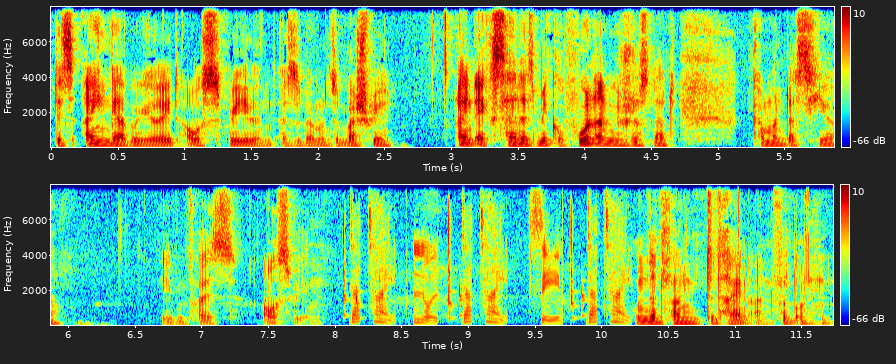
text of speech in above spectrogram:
das Eingabegerät auswählen. Also wenn man zum Beispiel ein externes Mikrofon angeschlossen hat, kann man das hier ebenfalls auswählen. Datei 0, Datei 10, Datei. Und dann fangen die Dateien an von unten.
